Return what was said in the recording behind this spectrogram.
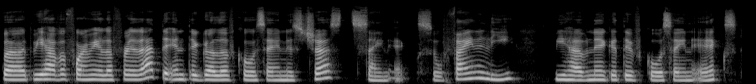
But we have a formula for that. The integral of cosine is just sine x. So finally, we have negative cosine x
